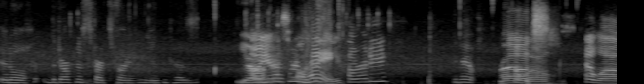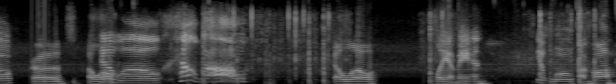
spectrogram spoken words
It'll the darkness starts hurting you because Yeah. Oh, you guys are in Oh, the hey. beneath already? you can't. Rhodes. Oh, Hello. Rhodes. Hello. Hello. Hello. Hello. Plant man. Hello. I'm off.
